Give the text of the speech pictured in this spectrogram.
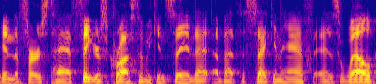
in the first half. Fingers crossed that we can say that about the second half as well.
